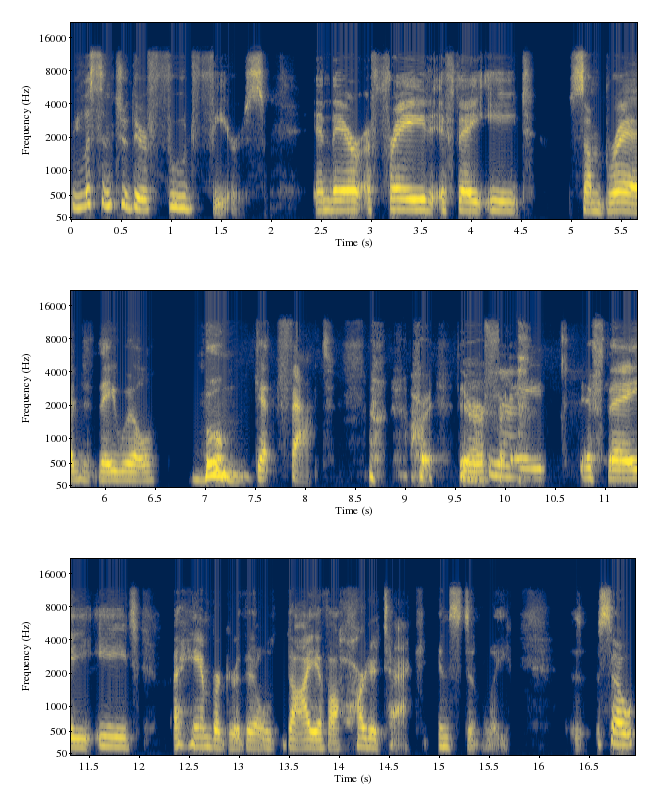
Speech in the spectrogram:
listen to their food fears, and they're afraid if they eat some bread, they will boom get fat, or they're yeah, afraid yeah. if they eat a hamburger, they'll die of a heart attack instantly. So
